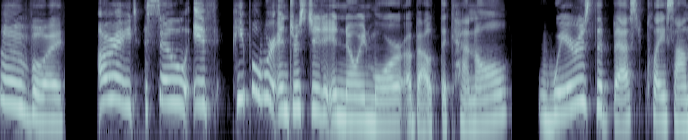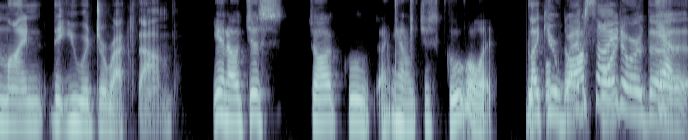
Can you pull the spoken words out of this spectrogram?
oh, boy. All right. So, if people were interested in knowing more about the kennel, where is the best place online that you would direct them? You know, just dog, you know, just Google it. Like your website board- or the. Yeah.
